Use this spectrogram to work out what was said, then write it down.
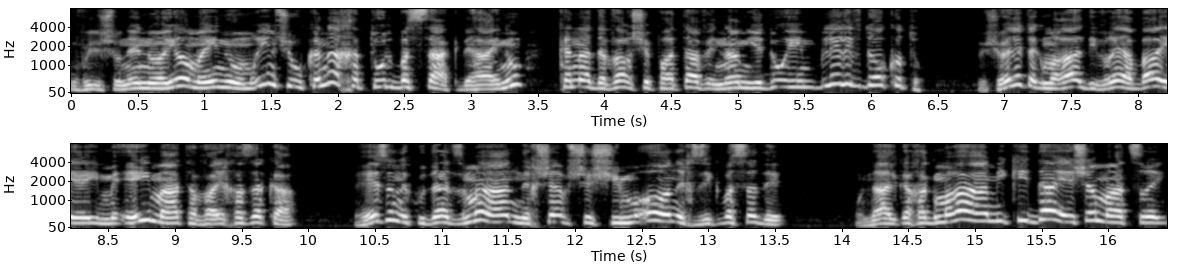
ובלשוננו היום היינו אומרים שהוא קנה חתול בשק, דהיינו, קנה דבר שפרטיו אינם ידועים, בלי לבדוק אותו. ושואלת הגמרא על דברי אביי, מאימת הווי חזקה? באיזו נקודת זמן נחשב ששמעון החזיק בשדה? עונה על כך הגמרא, יש המצרי.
